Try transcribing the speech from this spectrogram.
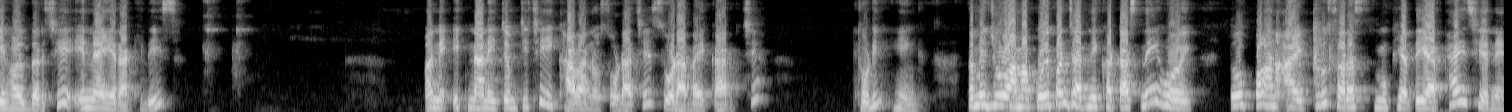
એ હળદર છે એને અહીંયા રાખી દઈશ. અને એક નાની ચમચી છે એ ખાવાનો સોડા છે, સોડા બાય કાર્બ છે. થોડી હિંગ. તમે જો આમાં કોઈ પણ જાતની ખટાશ નહીં હોય, તો પણ આ એટલું સરસ મુઠિયા તૈયાર થાય છે ને,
